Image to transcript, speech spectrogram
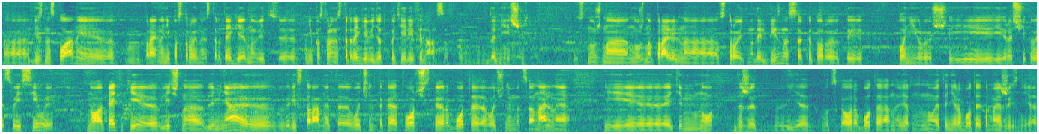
э, бизнес-планы, правильно не построенная стратегия, но ведь э, не построенная стратегия ведет к потере финансов в дальнейшем. То есть нужно, нужно правильно строить модель бизнеса, которую ты планируешь, и, и рассчитывать свои силы. Но опять-таки, лично для меня ресторан это очень такая творческая работа, очень эмоциональная. И этим, ну, даже я вот сказал работа, а, наверное, ну, это не работа, это моя жизнь. Я,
